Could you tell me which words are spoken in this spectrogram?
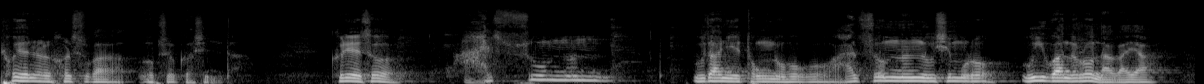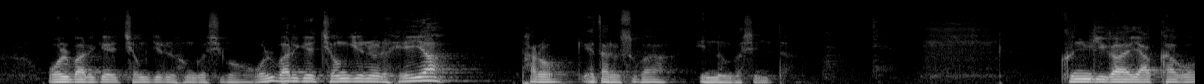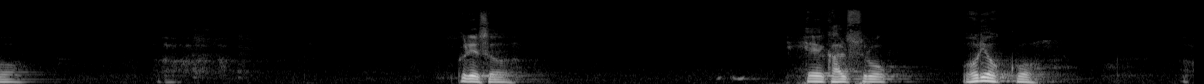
표현을 할 수가 없을 것입니다. 그래서 알 수 없는 의단이 동로하고 알 수 없는 의심으로 의관으로 나가야 올바르게 정진을 한 것이고 올바르게 정진을 해야 바로 깨달을 수가 있는 것입니다. 근기가 약하고 그래서 해 갈수록 어렵고 어,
